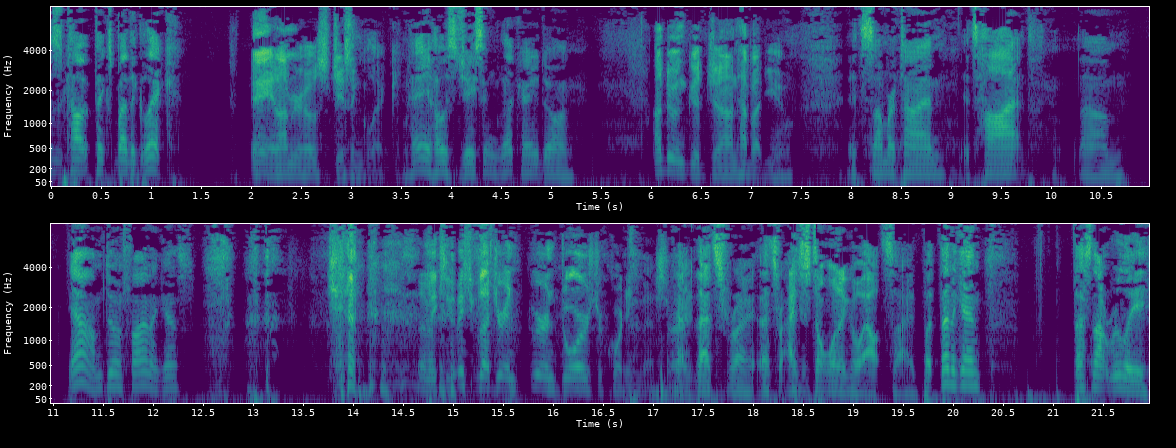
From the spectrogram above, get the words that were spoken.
This is Comic Picks by the Glick. Hey, and I'm your host, Jason Glick. Hey, host Jason Glick, how you doing? I'm doing good, John. How about you? It's summertime. It's hot. Um, yeah, I'm doing fine, I guess. that makes you, makes you glad you're in, you're indoors recording this, right? That's right. That's right. I just don't want to go outside. But then again, that's not really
